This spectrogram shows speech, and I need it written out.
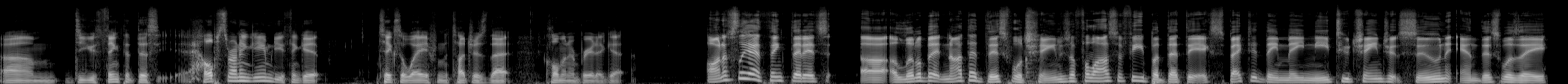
Um, do you think that this helps the running game? Do you think it takes away from the touches that Coleman and Breida get? Honestly, I think that it's uh, a little bit not that this will change the philosophy, but that they expected they may need to change it soon, and this was a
